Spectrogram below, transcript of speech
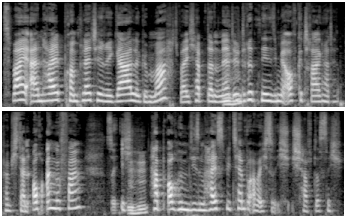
zweieinhalb komplette Regale gemacht, weil ich habe dann, ne, den dritten, den sie mir aufgetragen hat, habe ich dann auch angefangen. So, ich habe auch in diesem Highspeed-Tempo, aber ich so, ich, ich schaffe das nicht,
